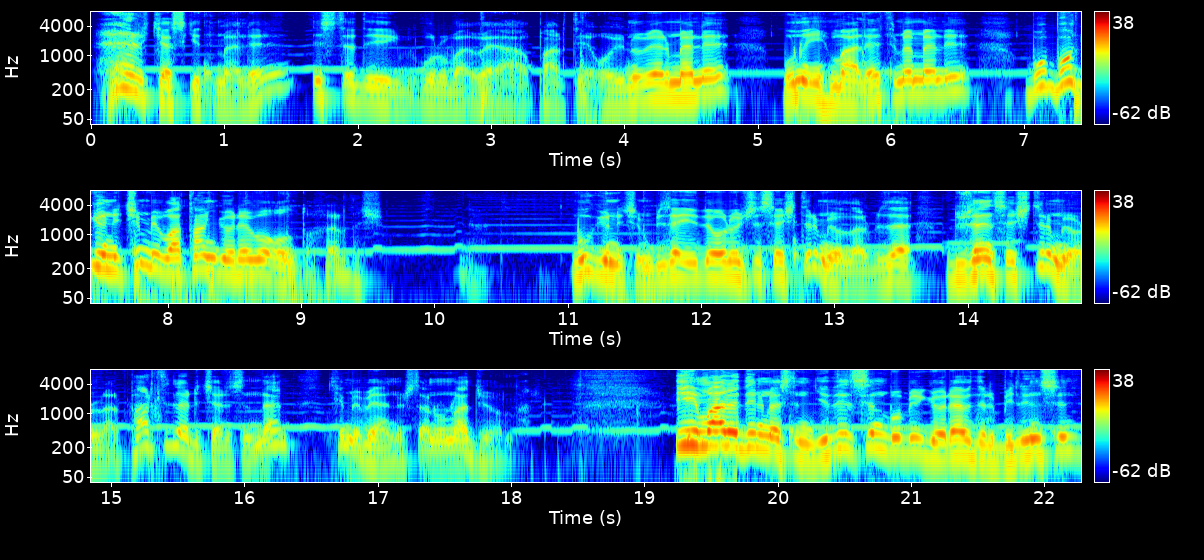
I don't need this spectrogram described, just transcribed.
Herkes gitmeli, istediği gruba veya partiye oyunu vermeli, bunu ihmal etmemeli. Bu bugün için bir vatan görevi oldu kardeşim. Bugün için bize ideoloji seçtirmiyorlar, bize düzen seçtirmiyorlar. Partiler içerisinden kimi beğenirsen ona diyorlar. İhmal edilmesin, gidilsin bu bir görevdir, bilinsin.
